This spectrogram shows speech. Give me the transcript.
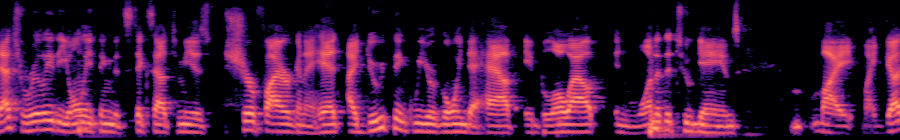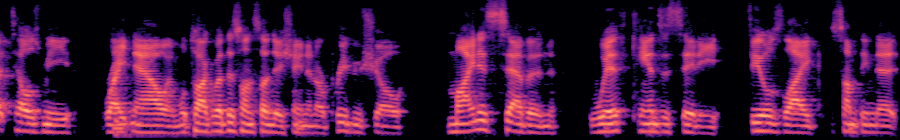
That's really the only thing that sticks out to me is surefire going to hit. I do think we are going to have a blowout in one of the two games. My my gut tells me right now, and we'll talk about this on Sunday, Shane, in our preview show. Minus seven with Kansas City feels like something that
